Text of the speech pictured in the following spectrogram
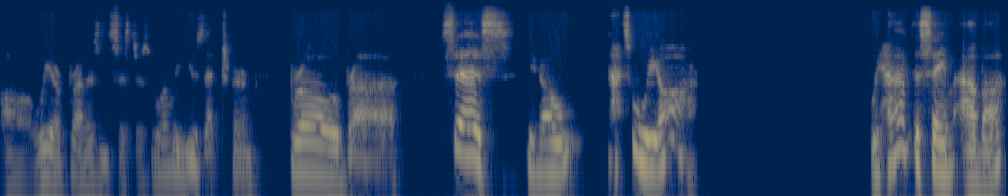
oh, we are brothers and sisters. When we use that term, bro, bruh, sis, you know, that's who we are. We have the same Abba.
